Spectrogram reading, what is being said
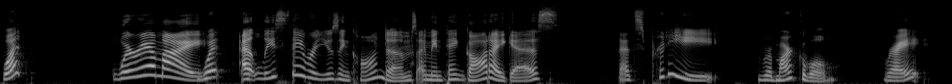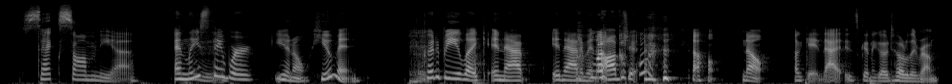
What? Where am I? What? At least they were using condoms. I mean, thank God, I guess. That's pretty remarkable, right? Sexsomnia. At least they hmm. were, you know, human. Could be like inab- inanimate oh object. no, no. Okay, that is going to go totally wrong.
